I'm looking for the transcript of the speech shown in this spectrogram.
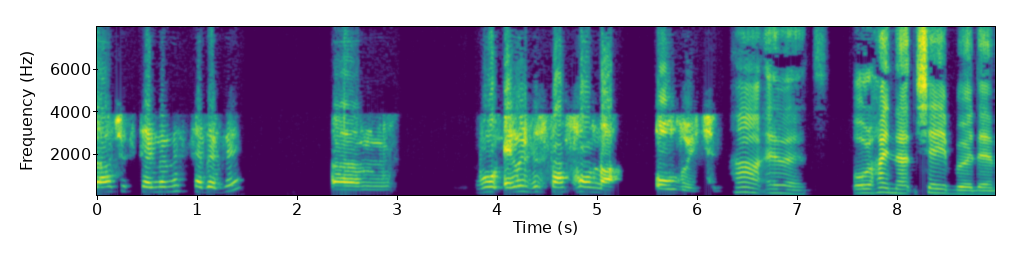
daha çok sevmemin sebebi em, bu Avengers'tan sonra olduğu için. Ha evet. O aynen şey böyle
